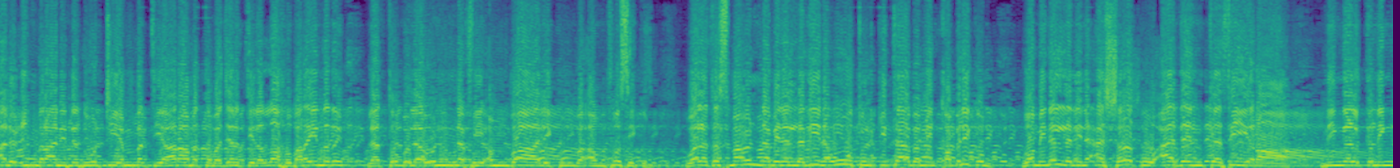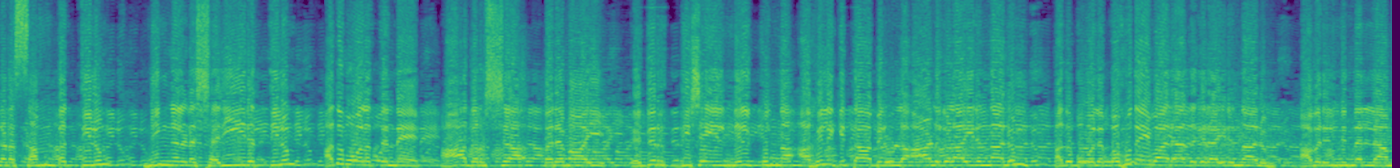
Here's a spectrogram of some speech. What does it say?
ആലു ഇമ്രാനിന്റെ നൂറ്റി എൺപത്തി ആറാമത്തെ വചനത്തിൽ അള്ളാഹു പറയുന്നത് ലതുബ്ലഉന്ന ഫി അംവാലിക്കും വഅൻഫുസിക്കും ولتسمعن من الذين اوتوا الكتاب من قبلكم ومن الذين اشركوا اذى كثيرا നിങ്ങൾക്ക് നിങ്ങളുടെ സമ്പത്തിലും നിങ്ങളുടെ ശരീരത്തിലും അതുപോലെ തന്നെ ആദർശപരമായി എതിർ ദിശയിൽ നിൽക്കുന്ന അഹിൽ കിതാബിലുള്ള ആളുകളായിരുന്നാലും അതുപോലെ ബഹുദൈവാരാധകരായിരുന്നാലും അവരിൽ നിന്നെല്ലാം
